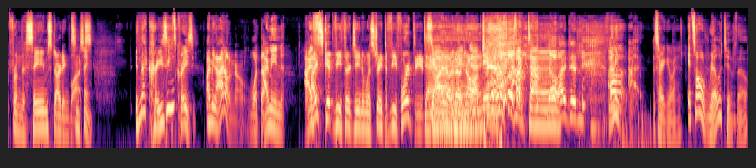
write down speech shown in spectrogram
from the same starting blocks. insane. Isn't that crazy? It's crazy. I mean, I don't know what that. I mean, I I've, skipped V13 and went straight to V14. so Damn. I don't know. I mean, no, yeah, I'm- Dave, that's- I was like, damn. no, I didn't. I mean, I, sorry. Go ahead. It's all relative though.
